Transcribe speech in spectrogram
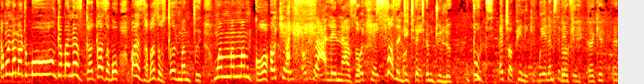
yabona abantu bonke banezigaqa zabo baza bazozixela umamci mamamamgo Okay, okay. ahlale nazo Okay, ke, soze okay. ndithethe mntu lo Uthi ejophini ke buyela emsebenzini. okay okay eh,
